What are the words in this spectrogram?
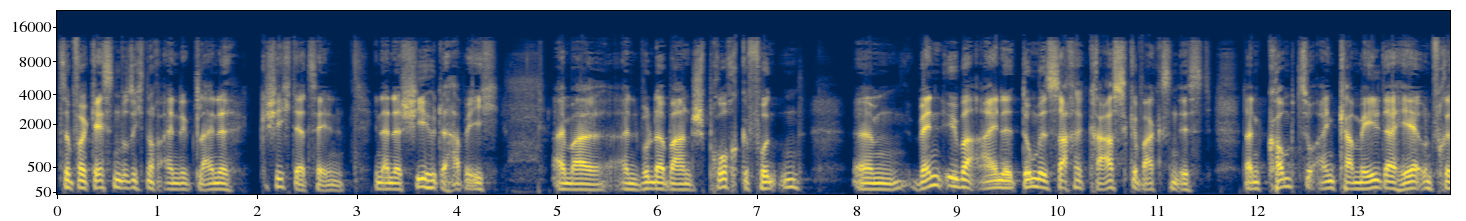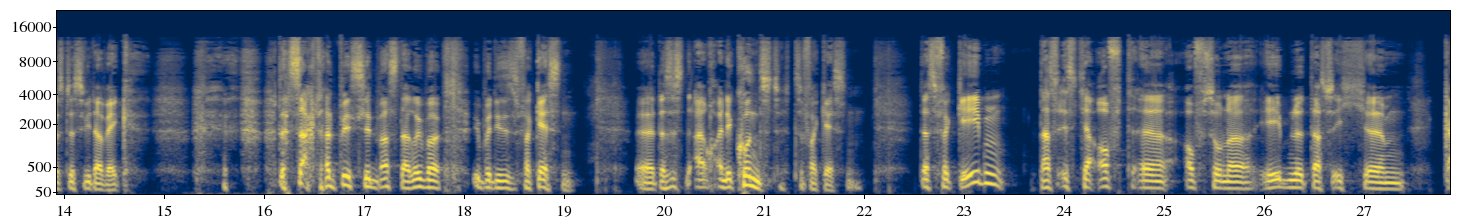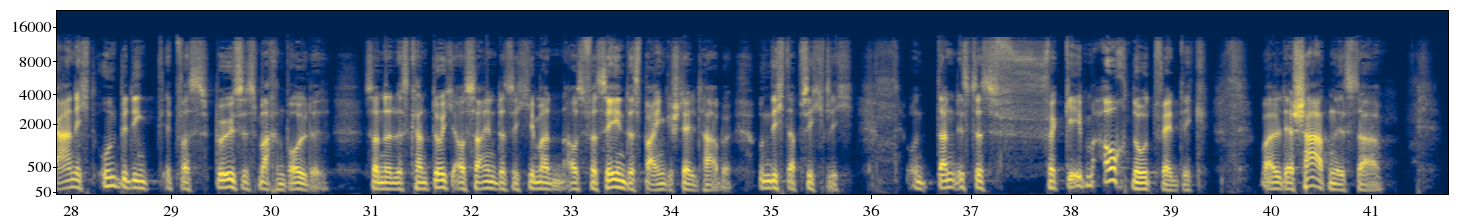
Zum Vergessen muss ich noch eine kleine Geschichte erzählen. In einer Skihütte habe ich einmal einen wunderbaren Spruch gefunden. Ähm, wenn über eine dumme Sache Gras gewachsen ist, dann kommt so ein Kamel daher und frisst es wieder weg. Das sagt ein bisschen was darüber, über dieses Vergessen. Äh, das ist auch eine Kunst zu vergessen. Das Vergeben, das ist ja oft äh, auf so einer Ebene, dass ich ähm, gar nicht unbedingt etwas Böses machen wollte, sondern es kann durchaus sein, dass ich jemanden aus Versehen das Bein gestellt habe und nicht absichtlich. Und dann ist das Vergeben auch notwendig, weil der Schaden ist da.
